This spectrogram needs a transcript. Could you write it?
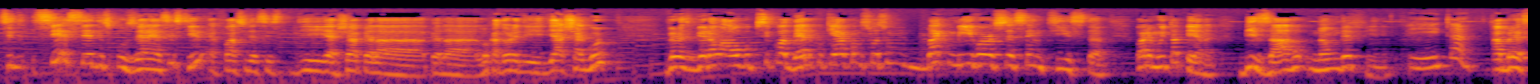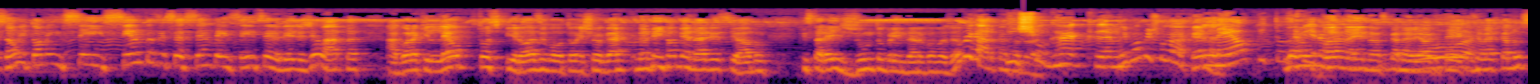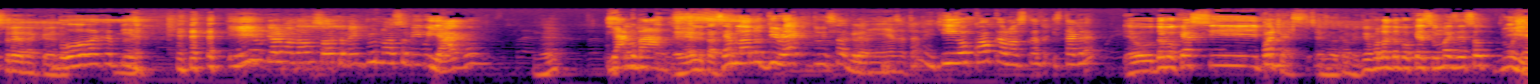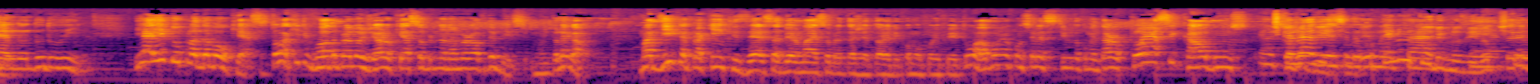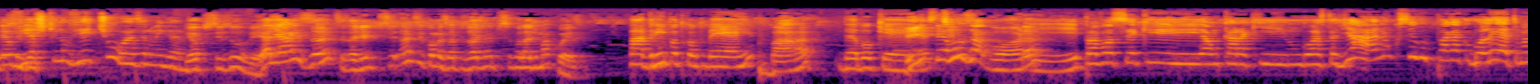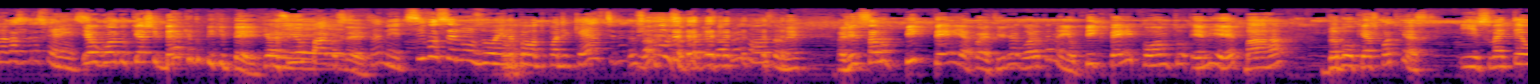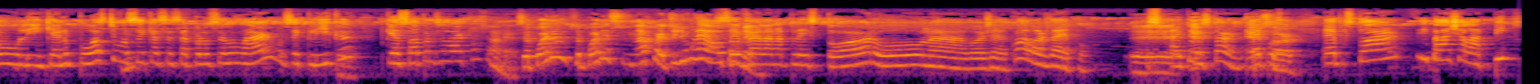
Se, se se dispuserem a assistir, é fácil de, assistir, de achar pela, pela locadora de, de Achagur verão algo psicodélico que era como se fosse um Black Mirror sessentista. Vale muito a pena. Bizarro não define. Eita! Abressão e tomem 666 cervejas de lata, agora que Léo Tospirose voltou a enxugar cana em homenagem a esse álbum que estarei junto brindando com você. Obrigado, pensador. Enxugar cana. E vamos enxugar a cana. Léo Pitospirose. Leva um pano aí no nosso canarial que você vai ficar lustrando a cana. Boa, campeão. E eu quero mandar um salve também pro nosso amigo Iago, né? Iago Barros. É, ele tá sempre lá no direct do Instagram. É, exatamente. E qual que é o nosso Instagram? É o Doublecast Podcast. Exatamente. Eu vou falar Doublecast 1, mas esse é o do William. É, do, do, do William. E aí, dupla Doublecast. Estou aqui de volta para elogiar o que é sobre The Number of the Beast. Muito legal. Uma dica para quem quiser saber mais sobre a trajetória de como foi feito o álbum, eu aconselho a assistir o documentário Classic Albums. Eu acho que eu já vi esse documentário. Tem no YouTube, inclusive. É, eu, eu, eu vi, acho que no VH1, se não me engano. Eu preciso ver. Aliás, antes, a gente, antes de começar o episódio, a gente precisa falar de uma coisa padrim.com.br barra Doublecast. E temos agora. E pra você que é um cara que não gosta de, ah, eu não consigo pagar com boleto, meu negócio é transferência. Eu gosto do cashback do PicPay, que assim é, eu pago vocês. Exatamente. Se você não usou ainda para outro podcast, né? Exato, você pode usar pra nós também. A gente está no PicPay a partir de agora também. O picpay.me barra Doublecast Podcast. Isso, vai ter o link aí no post. Você que acessar pelo celular, você clica. É porque é só pelo celular que funciona. Você pode, você pode assinar a partir de um real você também. Você vai lá na Play Store ou na loja. Qual é a loja da Apple? É, iTunes Store? App Apple, Store. App Store e baixa lá PIC.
